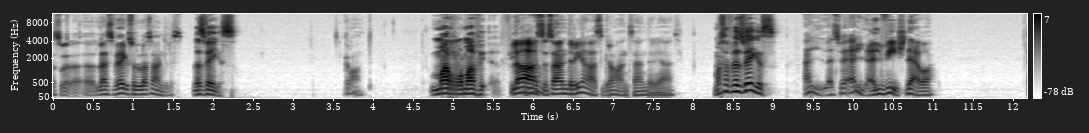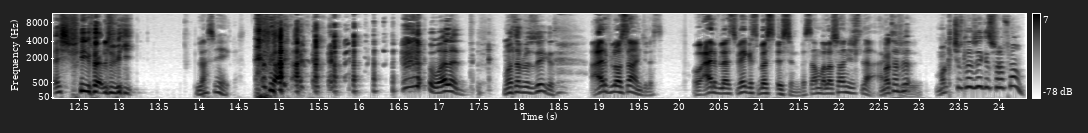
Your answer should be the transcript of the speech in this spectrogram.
بس لاس فيغاس ولا لوس أنجلس؟ لاس فيغاس جراند. مرة ما في, في لا ساندرياس جراند ساندرياس ما صار في لاس فيغاس لاس الفيش دعوة؟ إيش في في الفي لاس فيغاس ولد ما تعرف لاس فيغاس عارف لوس انجلس وعارف لاس فيغاس بس اسم بس أما لوس انجلس لا ما تعرف- ما كنت شفت لاس فيغاس في الأفلام.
